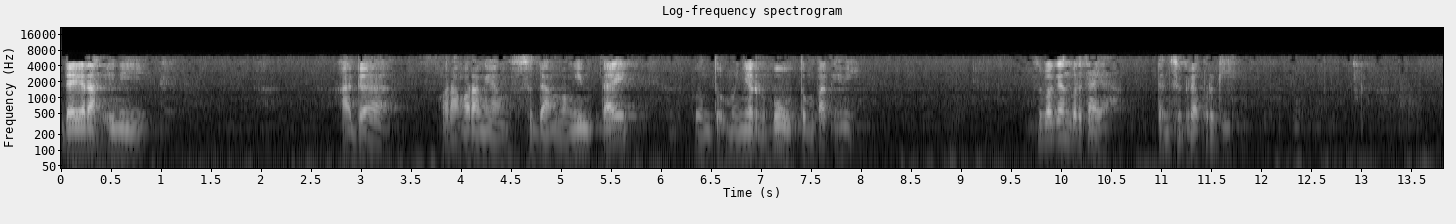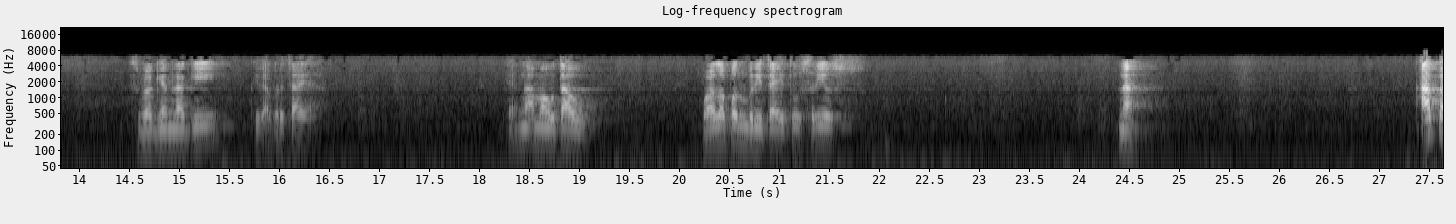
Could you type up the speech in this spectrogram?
daerah ini ada orang-orang yang sedang mengintai untuk menyerbu tempat ini. Sebagian percaya dan segera pergi. Sebagian lagi tidak percaya. Ya nggak mau tahu. Walaupun berita itu serius. Nah, apa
